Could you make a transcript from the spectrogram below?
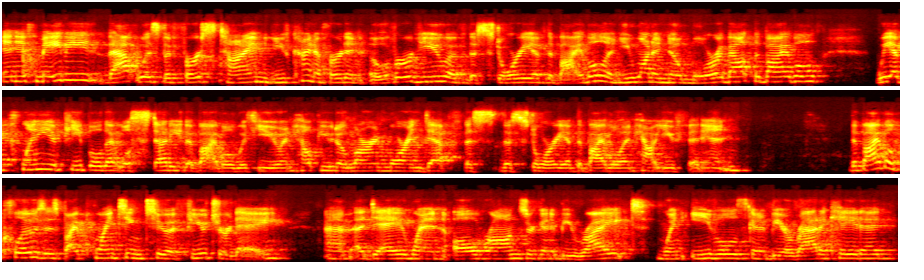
And if maybe that was the first time you've kind of heard an overview of the story of the Bible and you want to know more about the Bible, we have plenty of people that will study the Bible with you and help you to learn more in depth the, the story of the Bible and how you fit in. The Bible closes by pointing to a future day, um, a day when all wrongs are going to be right, when evil is going to be eradicated,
